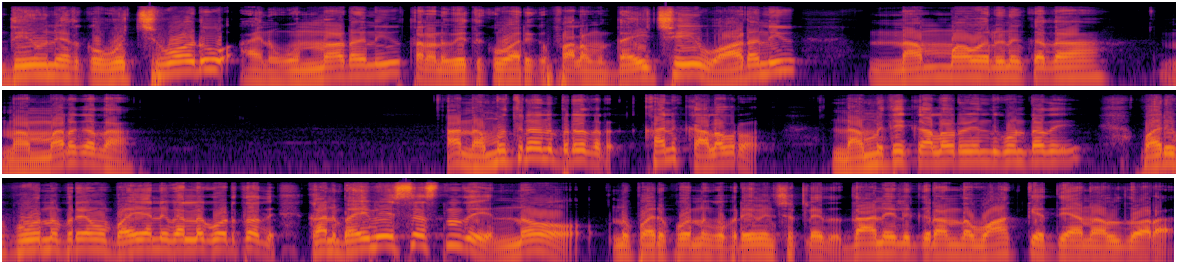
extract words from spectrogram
దేవుని యొక్క వచ్చేవాడు ఆయన ఉన్నాడని తనను వెతుకు వారికి ఫలం దయచేయి వాడని నమ్మవలను కదా నమ్మరు కదా. ఆ నమ్ముతున్నాను బ్రదర్ కానీ కలవరం. నమ్మితే కలవరం ఎందుకు ఉంటుంది పరిపూర్ణ ప్రేమ భయాన్ని వెళ్ళగొడుతుంది కానీ భయం వేసేస్తుంది. నో నువ్వు పరిపూర్ణంగా ప్రేమించట్లేదు. దానిలో గ్రంథ వాక్య ధ్యానాల ద్వారా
